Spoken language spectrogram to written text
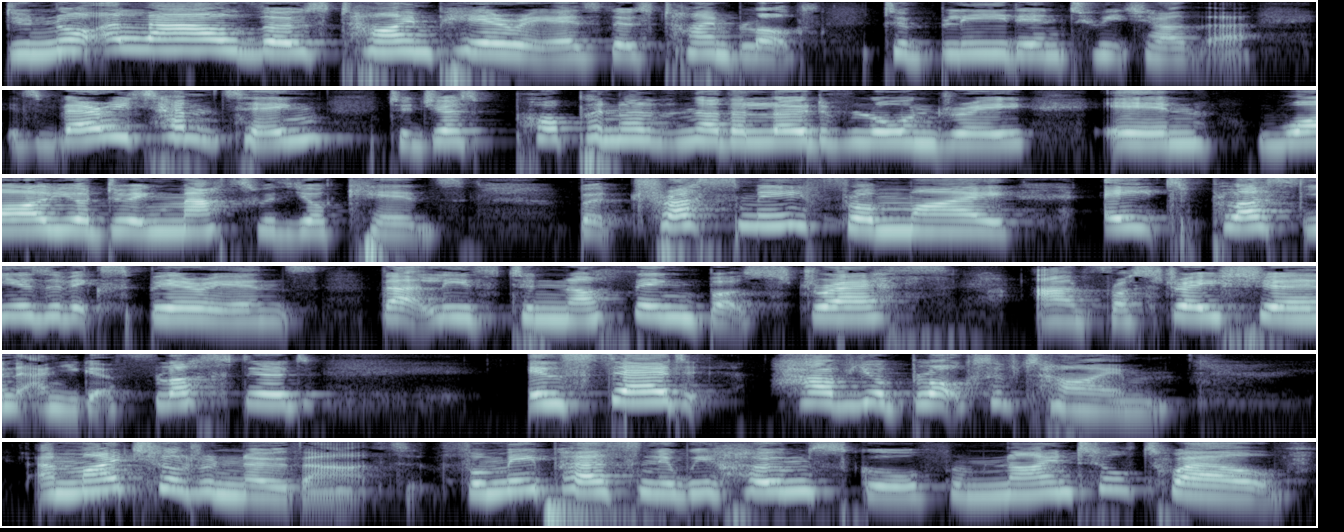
Do not allow those time periods, those time blocks to bleed into each other. It's very tempting to just pop another load of laundry in while you're doing maths with your kids. But trust me, from my eight plus years of experience, that leads to nothing but stress and frustration and you get flustered. Instead, have your blocks of time. And my children know that. For me personally, we homeschool from 9 till 12.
